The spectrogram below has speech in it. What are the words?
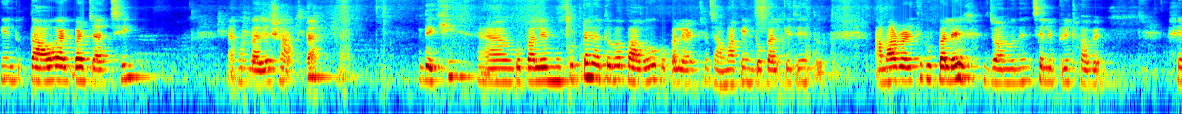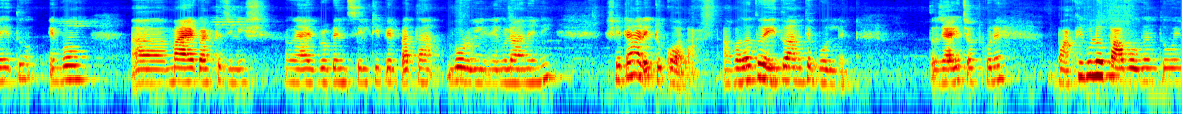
কিন্তু তাও একবার যাচ্ছি। এখন বাজে সাতটা। দেখি গোপালের মুকুটটা হয়তো বা পাবো। গোপালের একটা জামা কিনবো কালকে যেহেতু। আমার বাড়িতে গোপালের জন্মদিন সেলিব্রেট হবে সেহেতু। এবং মায়ের কয়েকটা জিনিস আইব্রো পেন্সিল, টিপের পাতা, বোরলিন এগুলো আনেনি। সেটা আর একটু কলা। আপাতত এই তো আনতে বললেন। তো যাই চট করে বাকিগুলো পাবো, কিন্তু ওই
